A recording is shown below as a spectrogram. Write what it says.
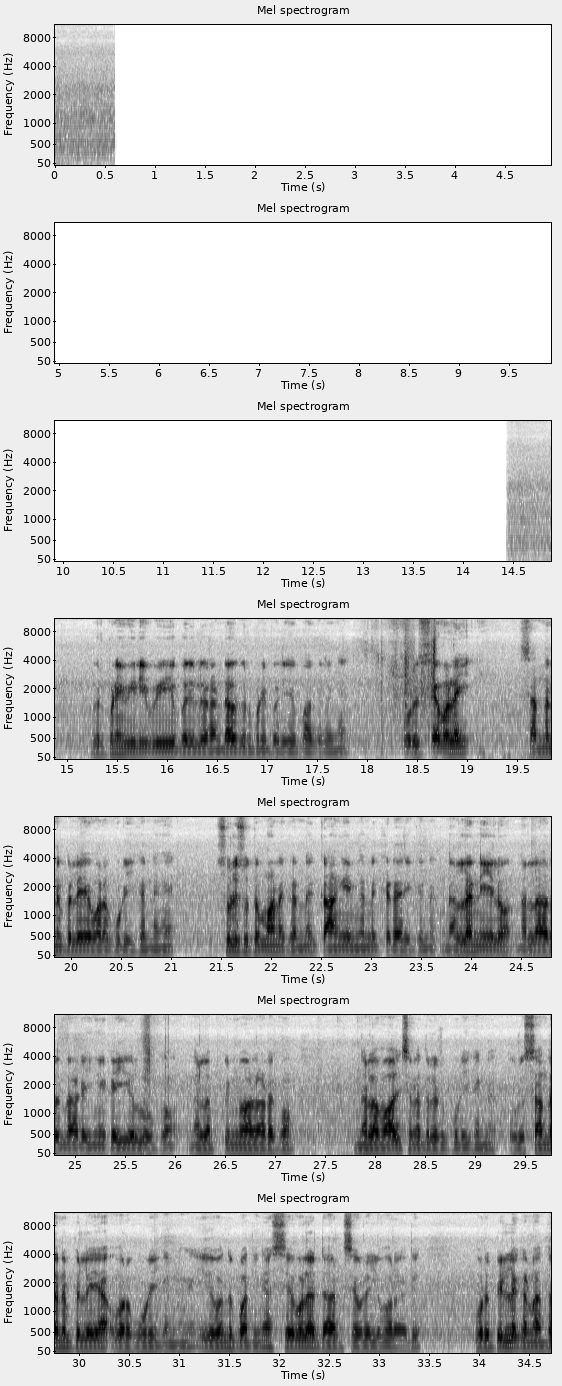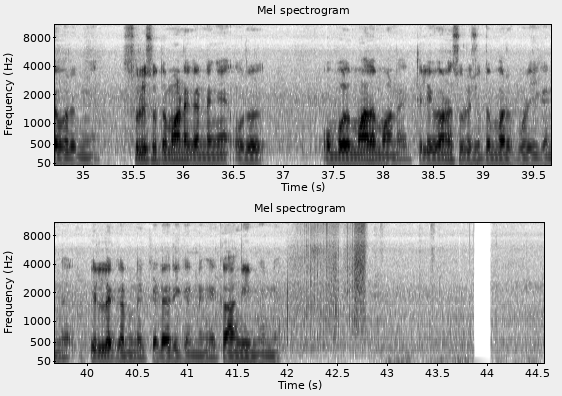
விற்பனை வீடியோ வீடியோ பதிவில் ரெண்டாவது விற்பனை பதிவை பார்க்குறேங்க. ஒரு செவலை சந்தன பிள்ளையை வரக்கூடிய கண்ணுங்க. சுழி சுத்தமான கன்று காங்கேயம் கன்று கிடாரி கன்று நல்ல நீளம் நல்லா அருந்தாடைங்க கைகள் ஊக்கம் நல்ல பின்வால் அடக்கம் நல்ல வால் சின்னத்தில் இருக்கக்கூடிய கன்று ஒரு சந்தன பிள்ளையாக வரக்கூடிய கண்ணுங்க. இது வந்து பார்த்திங்கன்னா செவலை டார்க் செவலையில் வராது. ஒரு பிள்ளை கண்ணாக தான் வருங்க. சுழி சுத்தமான கண்ணுங்க. ஒரு ஒம்பது மாதமான தெளிவான சுழி சுத்தமாக இருக்கக்கூடிய கன்று பிள்ளை கன்று கிடாரி கண்ணுங்க காங்கேயம் கன்று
